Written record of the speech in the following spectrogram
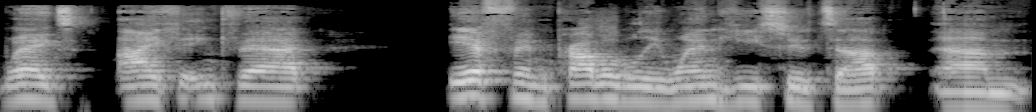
Wags, I think that if and probably when he suits up, um,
